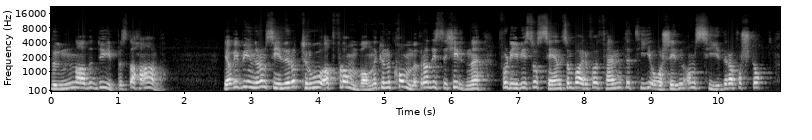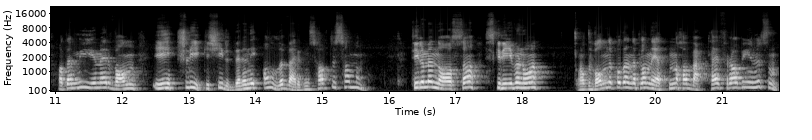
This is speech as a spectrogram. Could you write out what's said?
bunnen av det dypeste hav. Ja, vi begynner omsider å tro at flomvannet kunne komme fra disse kildene, fordi vi så sent som bare for fem til ti år siden omsider har forstått at det er mye mer vann i slike kilder enn i alle verdenshav til sammen. Til og med NASA skriver nå at vannet på denne planeten har vært her fra begynnelsen,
